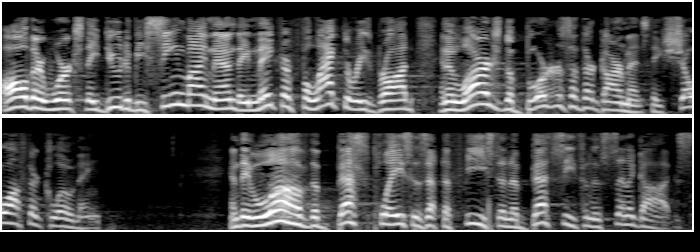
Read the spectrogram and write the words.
All their works they do to be seen by men. They make their phylacteries broad and enlarge the borders of their garments. They show off their clothing. And they love the best places at the feast and the best seats in the synagogues.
